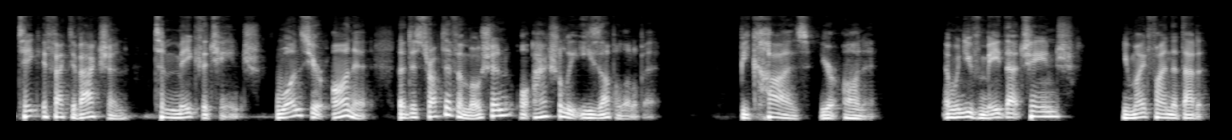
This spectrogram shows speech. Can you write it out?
Take effective action to make the change. Once you're on it, the disruptive emotion will actually ease up a little bit because you're on it. And when you've made that change, you might find that that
